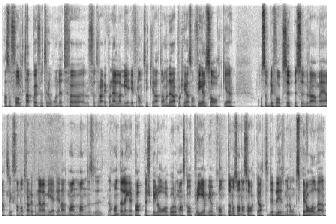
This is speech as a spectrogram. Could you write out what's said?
Alltså folk tappar ju förtroendet för, för traditionella medier för de tycker att ja, men det rapporteras om fel saker och så blir folk supersura med att liksom, de traditionella medierna, att man, man har inte längre pappersbilagor och man ska ha premiumkonton och sådana saker, att det blir som en ond spiral där.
